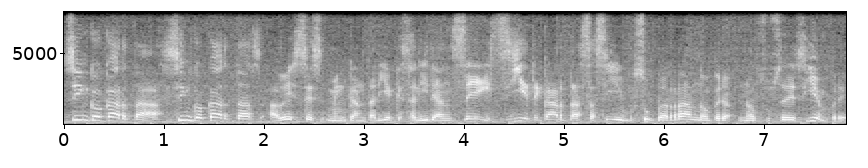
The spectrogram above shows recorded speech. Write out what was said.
5 cartas, 5 cartas, a veces me encantaría que salieran 6, 7 cartas así super random, pero no sucede siempre.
